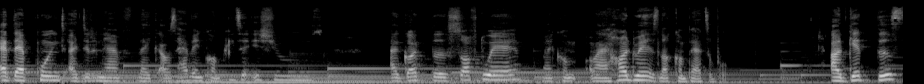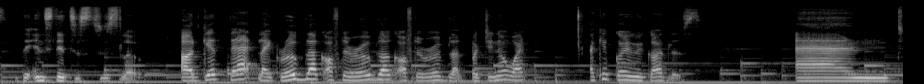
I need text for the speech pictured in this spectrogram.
At that point, I didn't have, like, I was having computer issues. I got the software, my, com- my hardware is not compatible. I'll get this, the internet is too slow. I'll get that, like, roadblock after roadblock after roadblock. But you know what? I kept going regardless and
